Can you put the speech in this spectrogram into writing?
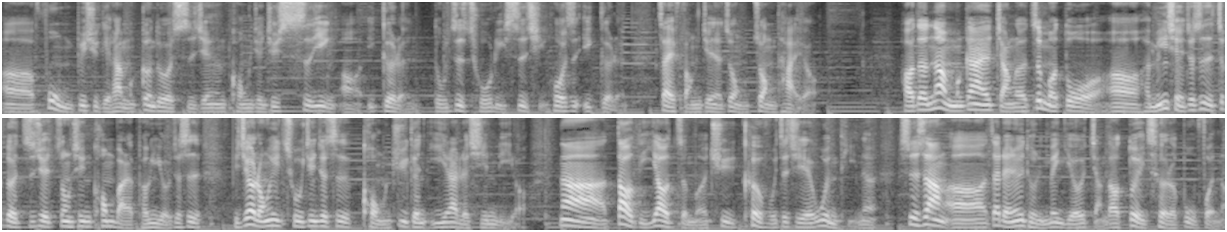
呃父母必须给他们更多的时间跟空间去适应啊一个人独自处理事情或者是一个人在房间的这种状态哦。好的，那我们刚才讲了这么多哦，很明显就是这个直觉中心空白的朋友，就是比较容易出现就是恐惧跟依赖的心理哦。那到底要怎么去克服这些问题呢？事实上，呃，在人类图里面也有讲到对策的部分哦。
